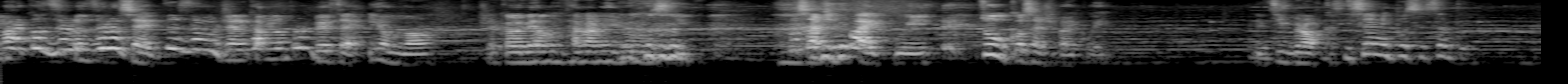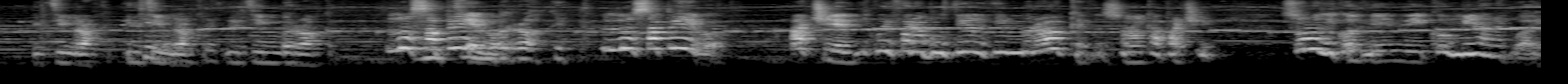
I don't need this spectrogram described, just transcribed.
Marco 007, stiamo cercando proprio te. Io no, cercavo di allontanarmi più così. Cosa ci fai qui? Tu cosa ci fai qui? Il Team Rocket, Si sono impossessati. il Team Rocket, il Team Team Rocket. Rocket, il Team Rocket. Lo sapevo, Team Rocket. lo sapevo. Accidenti, quei farabutti del Team Rocket sono capaci solo di, di combinare guai.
